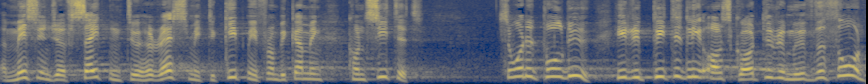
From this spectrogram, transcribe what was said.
a messenger of Satan to harass me, to keep me from becoming conceited. So, what did Paul do? He repeatedly asked God to remove the thorn.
